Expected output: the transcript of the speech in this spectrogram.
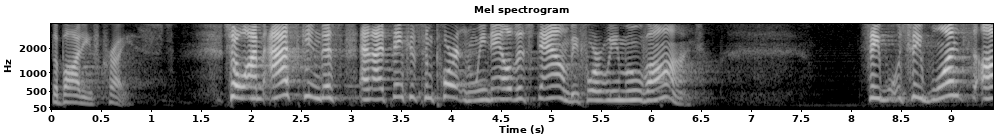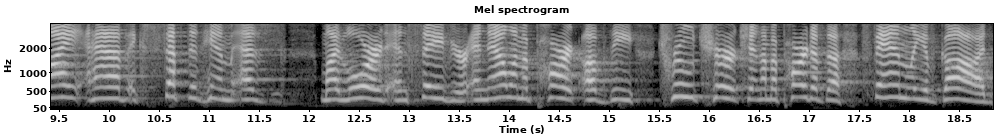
the body of Christ. So I'm asking this, and I think it's important we nail this down before we move on. See, see, once I have accepted him as my Lord and Savior, and now I'm a part of the true church and I'm a part of the family of God,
